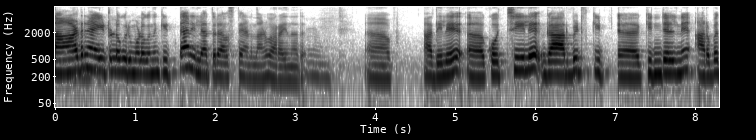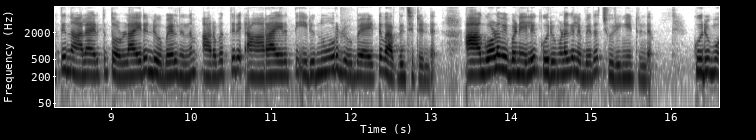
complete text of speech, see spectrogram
നാടനായിട്ടുള്ള കുരുമുളകൊന്നും കിട്ടാനില്ലാത്തൊരവസ്ഥയാണെന്നാണ് പറയുന്നത്. അതിൽ കൊച്ചിയിൽ ഗാർബിഡ്സ് കി കിൻഡലിന് അറുപത്തി നാലായിരത്തി തൊള്ളായിരം രൂപയിൽ നിന്നും അറുപത്തി ആറായിരത്തി ഇരുന്നൂറ് രൂപയായിട്ട് വർദ്ധിച്ചിട്ടുണ്ട്. ആഗോള വിപണിയിൽ കുരുമുളക് ലഭ്യത ചുരുങ്ങിയിട്ടുണ്ട്. കുരുമു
